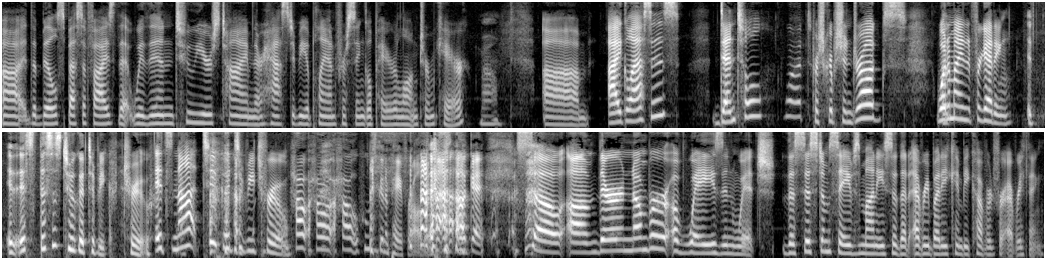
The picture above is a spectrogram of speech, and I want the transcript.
uh, the bill specifies that within two years time there has to be a plan for single payer long-term care Wow. um, eyeglasses dental What? prescription drugs What am I forgetting? It, it, it's, this is too good to be true. It's not too good to be true. How how how who's going to pay for all this? okay. So um, there are a number of ways in which the system saves money so that everybody can be covered for everything.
